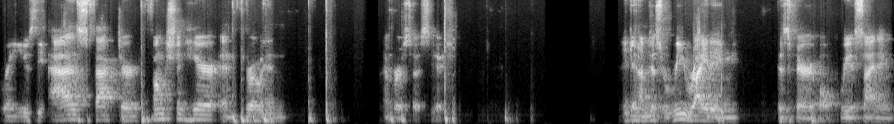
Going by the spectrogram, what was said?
We're going to use the as factor function here and throw in member association. Again, I'm just rewriting this variable, reassigning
